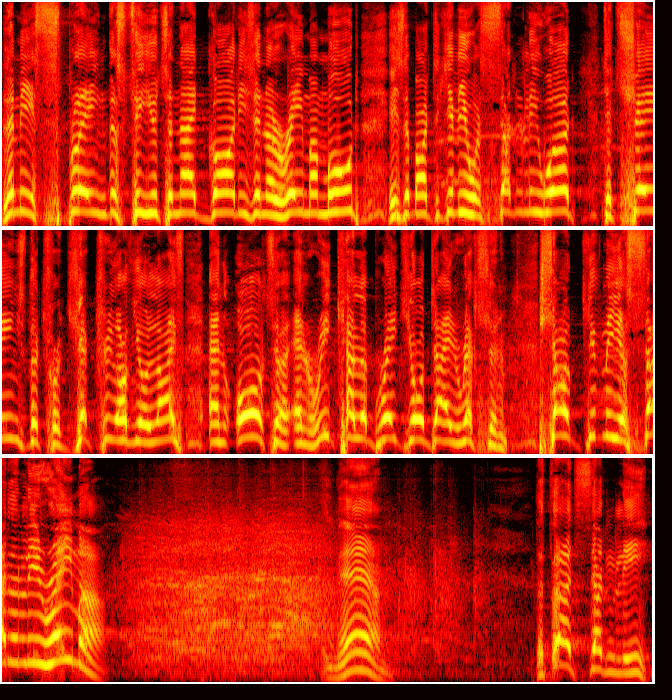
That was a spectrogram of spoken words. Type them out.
Let me explain this to you tonight. God is in a Rhema mood. He's about to give you a suddenly word to change the trajectory of your life and alter and recalibrate your direction. Shout, give me a suddenly Rhema. Amen. The third suddenly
